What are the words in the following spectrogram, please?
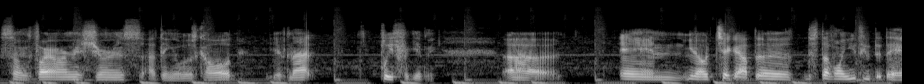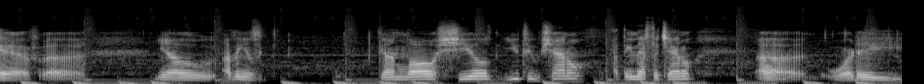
some firearm insurance. I think it was called. If not, please forgive me. Uh, and you know, check out the, the stuff on YouTube that they have. Uh, you know, I think it's Gun Law Shield YouTube channel. I think that's the channel uh, where they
